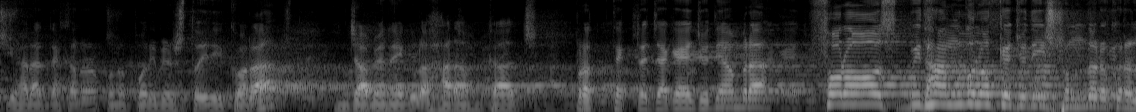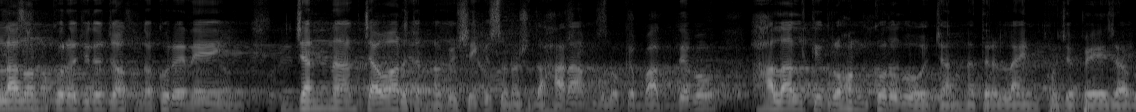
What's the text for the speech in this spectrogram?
চেহারা দেখানোর কোনো পরিবেশ তৈরি করা যাবে না, এগুলো হারাম কাজ। প্রত্যেকটা জায়গায় যদি আমরা ফরজ বিধানগুলোকে যদি সুন্দর করে লালন করে, যদি যত্ন করে নেই, জান্নাত যাওয়ার জন্য বেশি কিছু না, শুধু হারামগুলোকে বাদ দেব, হালালকে গ্রহণ করব, জান্নাতের লাইন খুঁজে পেয়ে যাব।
